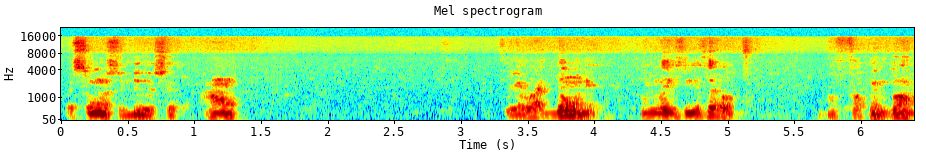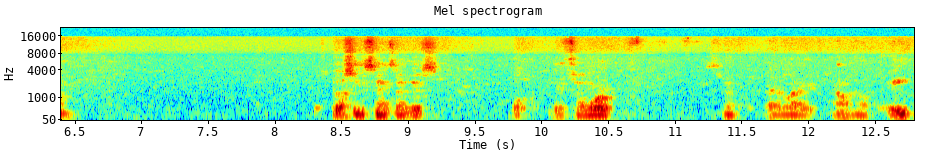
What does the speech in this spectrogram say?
there's so much to do. It's just I don't feel like doing it. I'm lazy as hell. I'm fucking bum. Especially since I just did some work at like I don't know eight,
